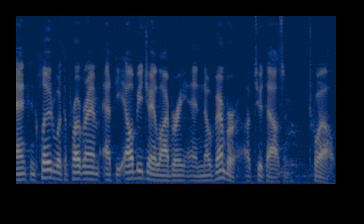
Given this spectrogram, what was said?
and conclude with the program at the LBJ Library in November of 2012.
